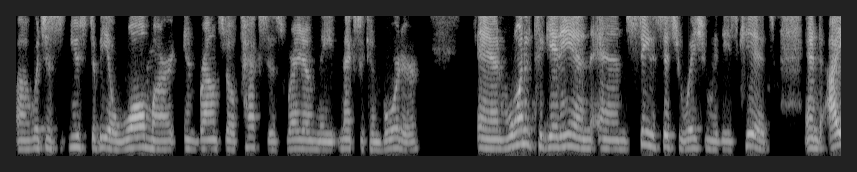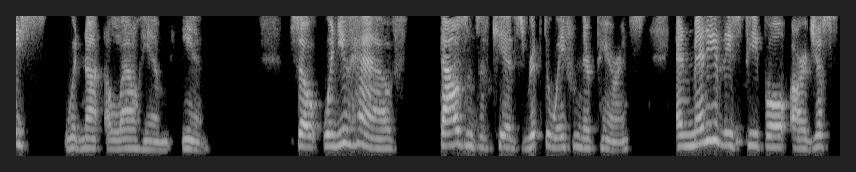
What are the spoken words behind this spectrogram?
uh, which is used to be a Walmart in Brownsville, Texas, right on the Mexican border, and wanted to get in and see the situation with these kids, and ICE would not allow him in. So when you have thousands of kids ripped away from their parents. And many of these people are just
